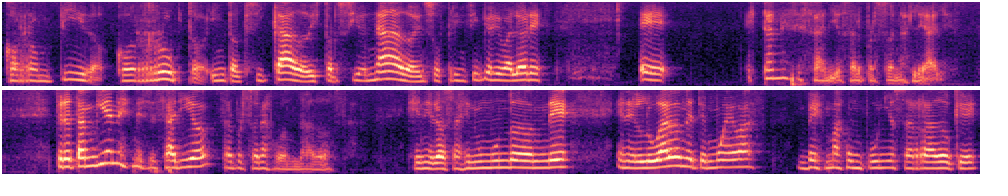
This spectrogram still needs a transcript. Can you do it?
corrompido, corrupto, intoxicado, distorsionado en sus principios y valores, eh, es tan necesario ser personas leales. Pero también es necesario ser personas bondadosas, generosas, en un mundo donde en el lugar donde te muevas ves más un puño cerrado que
